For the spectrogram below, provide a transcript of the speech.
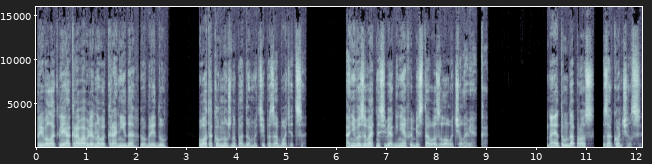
приволокли окровавленного кранида в бреду. Вот о ком нужно подумать и позаботиться, а не вызывать на себя гнев и без того злого человека. На этом допрос закончился.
